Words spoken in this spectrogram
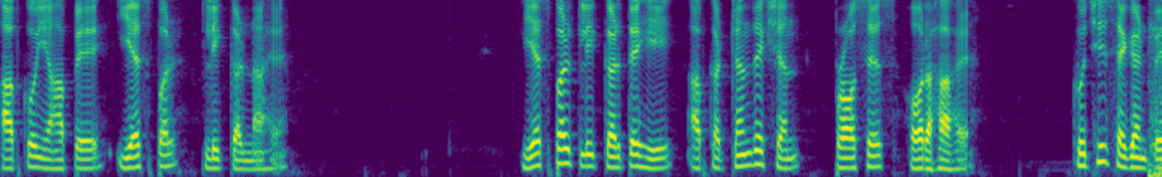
आपको यहाँ पे यस पर क्लिक करना है। यस पर क्लिक करते ही आपका ट्रांजैक्शन प्रोसेस हो रहा है। कुछ ही सेकंड पे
